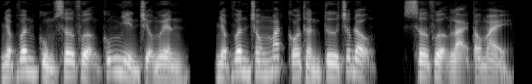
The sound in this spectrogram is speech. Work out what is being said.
Nhập Vân cùng Sơ Phượng cũng nhìn Triệu Nguyên, Nhập Vân trong mắt có thần tư chấp động, Sơ Phượng lại cau mày.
